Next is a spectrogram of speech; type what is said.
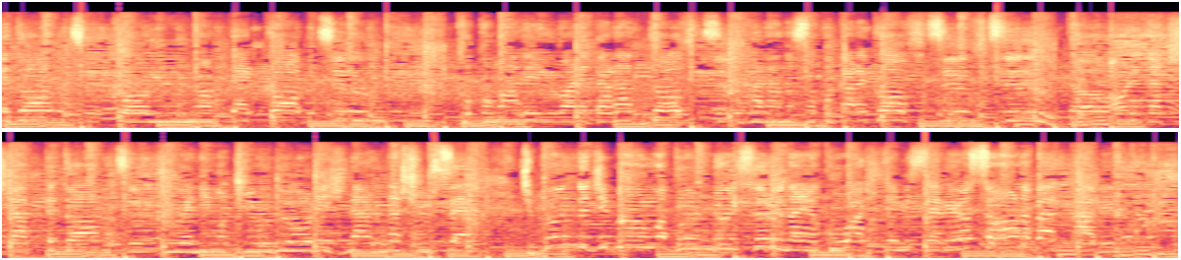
って動物こういうのって好物ここまで言われたらどう普通腹の底からこう普通普通と俺たちだって動物故にもチュールオリジナルな習性自分で自分を分類するなよ壊してみせるよそのバッハビル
